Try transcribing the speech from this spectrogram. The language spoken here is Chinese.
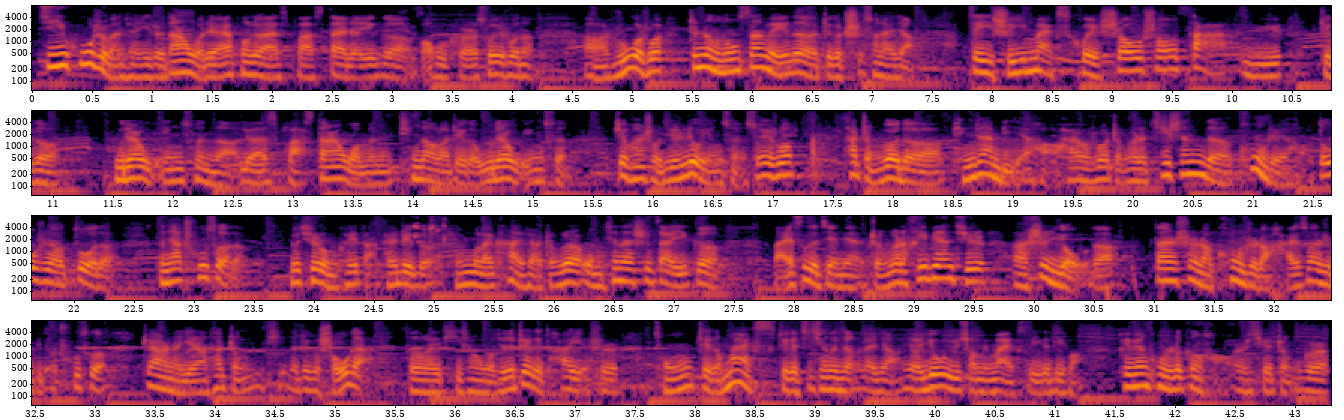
几乎是完全一致。当然我这 iPhone 6s Plus 带着一个保护壳，所以说呢，啊，如果说真正的从三维的这个尺寸来讲，Z11 Max 会稍稍大于这个5.5英寸的 6s Plus。当然我们听到了这个5.5英寸。这款手机是六英寸，所以说它整个的屏占比也好，还有说整个的机身的控制也好，都是要做的更加出色的。尤其是我们可以打开这个屏幕来看一下，整个我们现在是在一个白色的界面，整个的黑边其实呃是有的，但是呢控制的还算是比较出色，这样呢也让它整体的这个手感得到了提升。我觉得这个它也是从这个 Max 这个机型的角度来讲，要优于小米 Max 的一个地方，黑边控制的更好，而且整个。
